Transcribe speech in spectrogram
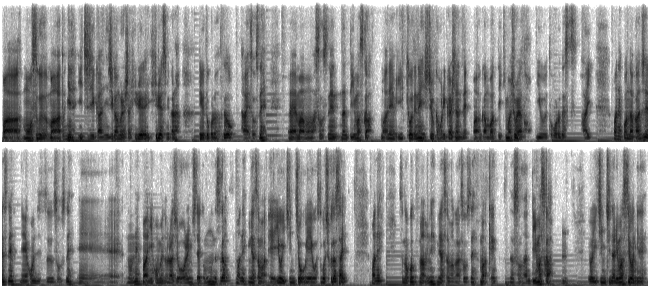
まあもうすぐ、まああとね、1時間、2時間ぐらいしたら昼昼休みかなっていうところなんですけど、はい、そうですね。えー、まあまあまあ、そうですね。なんて言いますか。まあね、今日でね、1週間折り返しなんで、まあ頑張っていきましょうやというところです。はい。まあね、こんな感じでですね、えー、本日、そうですね、えー、のね、まあ2本目のラジオを終わりにしたいと思うんですが、まあね、皆様、えー、良い一日を、えー、お過ごしください。まあね、そのこと、まあね、皆様がそうですね、まあ、けん、そう、なんて言いますか。うん。良い一日になりますようにね、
